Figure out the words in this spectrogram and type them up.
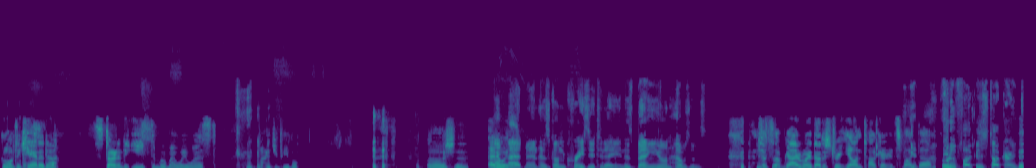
Go up to Canada, start in the east and move my way west. Find you people. oh shit. Anyway, a madman has gone crazy today and is banging on houses. just some guy right down the street yelling Tucker. It's fucked up. Who the fuck is Tucker and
